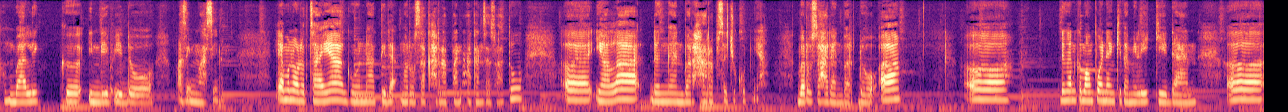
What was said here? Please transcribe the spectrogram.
kembali ke individu masing-masing. Ya menurut saya guna tidak merusak harapan akan sesuatu uh, ialah dengan berharap secukupnya, berusaha dan berdoa uh, dengan kemampuan yang kita miliki dan uh,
